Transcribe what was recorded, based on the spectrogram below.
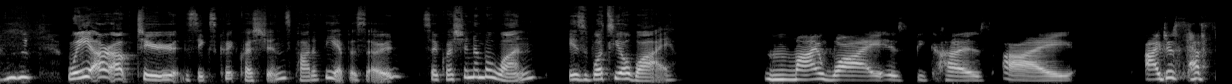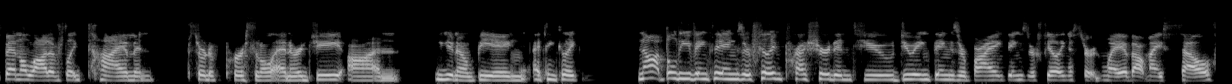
Mm-hmm. we are up to the six quick questions part of the episode. So, question number one is what's your why? My why is because I I just have spent a lot of like time and sort of personal energy on, you know, being, I think like not believing things or feeling pressured into doing things or buying things or feeling a certain way about myself.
